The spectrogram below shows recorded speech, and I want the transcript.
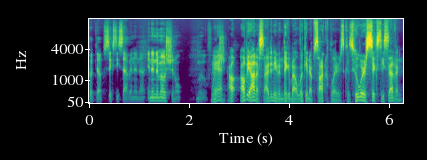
picked up 67 in, a, in an emotional move. Which, man, I'll, I'll be honest. I didn't even think about looking up soccer players because who wears 67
